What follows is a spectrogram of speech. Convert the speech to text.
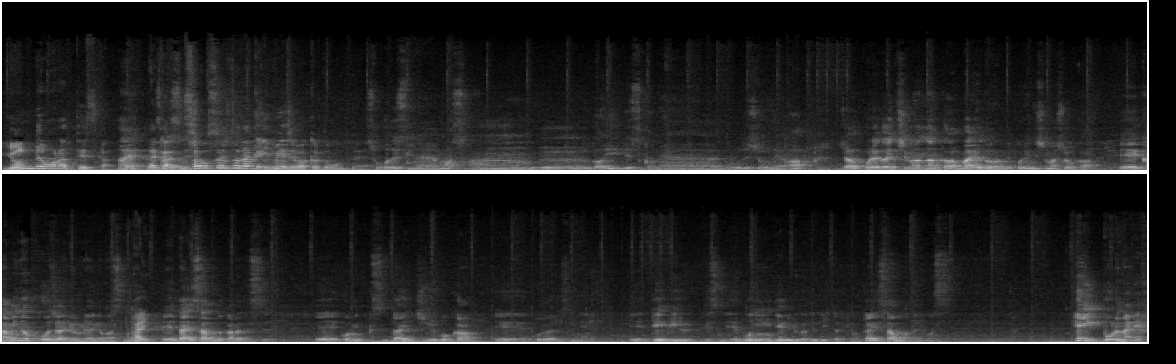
読んでもらっていいですか、はい。なんかそうでするとなんかイメージわかると思うんで。そうですね。まあ3部がいいですかね。どうでしょうね。あじゃあこれが一番なんかマイルドなんでこれにしましょうか、えー、上の句をじゃあ読み上げますね、はい。えー第3部からです、えーコミックス第15巻、えーこれはですね、えーデビルですね。エボニー・デビルが出てきた時の第3話になります。ヘイポルナレフ。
